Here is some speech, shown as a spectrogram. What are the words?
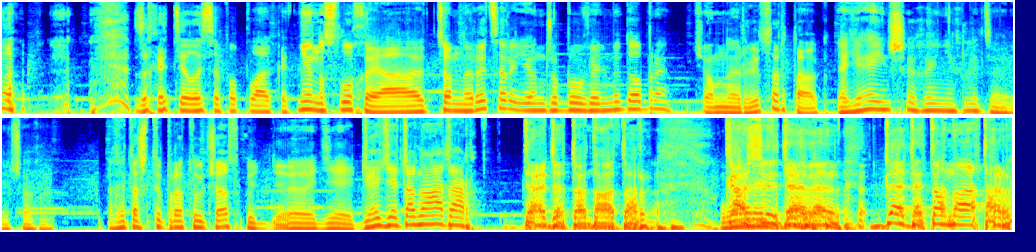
захацелася паплакаць не ну слухай а цёмны рыцар ён жа быў вельмі добры цёмны рыцар так. А я іншага не глядзеў нічога гэта ж ты про тую частку дзе дзе дэтанатар да дэтанатар Кажы, да дэтанатар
